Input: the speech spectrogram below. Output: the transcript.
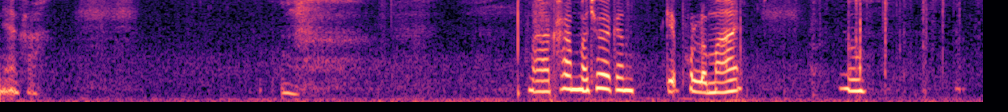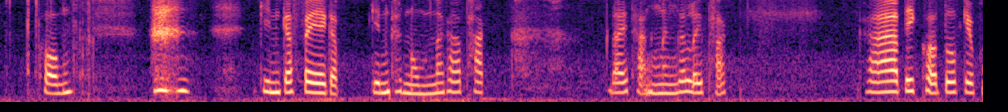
เนี่ยค่ะ มาค่ะมมาช่วยกันเก็บผลไม้ ของกินกาแฟกับกินขนมนะคะ พักได้ถังหนึ่งก็เลยพัก ค่ะ ติ๊กขอตัวเก็บผ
